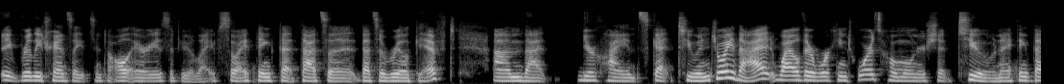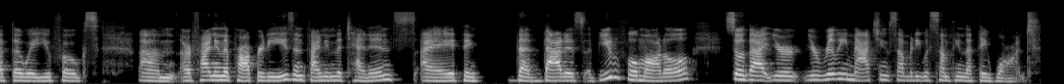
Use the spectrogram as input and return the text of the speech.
it really translates into all areas of your life so i think that that's a that's a real gift um, that your clients get to enjoy that while they're working towards home ownership too. And i think that the way you folks um, are finding the properties and finding the tenants i think that that is a beautiful model so that you're you're really matching somebody with something that they want.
